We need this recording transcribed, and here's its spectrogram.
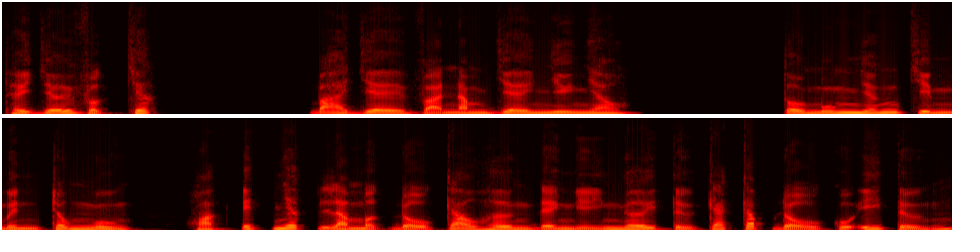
thế giới vật chất. 3D và 5D như nhau. Tôi muốn nhấn chìm mình trong nguồn, hoặc ít nhất là mật độ cao hơn để nghỉ ngơi từ các cấp độ của ý tưởng,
